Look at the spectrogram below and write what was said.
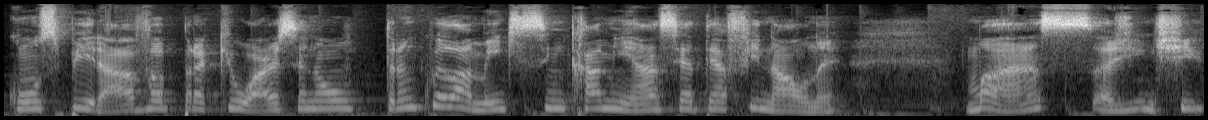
conspirava para que o Arsenal tranquilamente se encaminhasse até a final, né? Mas a gente,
